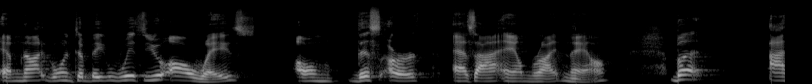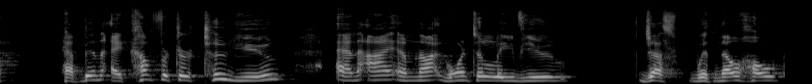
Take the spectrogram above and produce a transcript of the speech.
am not going to be with you always on this earth as I am right now, but I have been a comforter to you, and I am not going to leave you just with no hope,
